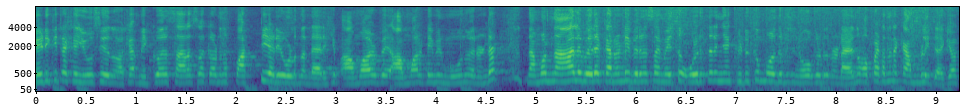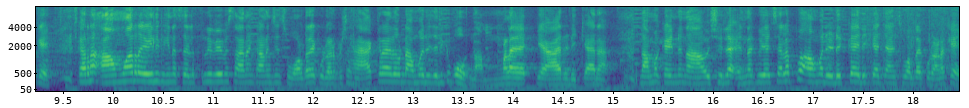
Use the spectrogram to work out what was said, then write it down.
മെഡിക്കറ്റ് ഒക്കെ യൂസ് ചെയ്ത് നോക്കാം. മിക്കവാറും സാറസൊക്കെ അവിടെ പട്ടി അടി കൊള്ളുന്നുണ്ടായിരിക്കും. അമ്മാൾ അമ്മാൾ ടീമിൽ മൂന്ന് പേരുണ്ട്. നമ്മൾ നാല് പേര് കരണ്ടി വരുന്ന സമയത്ത് ഒരുത്തരം ഞാൻ കിടക്കുമ്പോൾ തിരിച്ച് നോക്കി എടുത്തിട്ടുണ്ടായിരുന്നു അപ്പോൾ പെട്ടെന്ന് കംപ്ലീറ്റ് ആക്കി. ഓക്കെ കാരണം അമ്മാർ കയ്യിലും ഇങ്ങനെ സെൽഫ് റിവൈവ് സാധനം കാണാൻ ചാൻസ് വളരെ കൂടുതലാണ്. പക്ഷേ ഹാക്കർ ആയതുകൊണ്ട് അമ്മ വിചാരിക്കും ഓ നമ്മളെയൊക്കെ ആരടിക്കാനാ നമുക്ക് അതിന്റെ ഒന്നും ആവശ്യമില്ല എന്നൊക്കെ വിചാരിച്ചാൽ ചിലപ്പോൾ അവർ എടുക്കാതിരിക്കാൻ ചാൻസ് വളരെ കൂടുതലാണ്. ഓക്കെ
